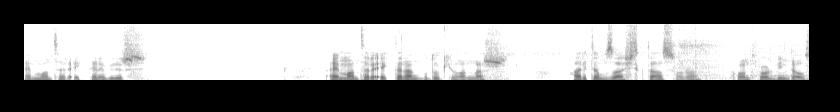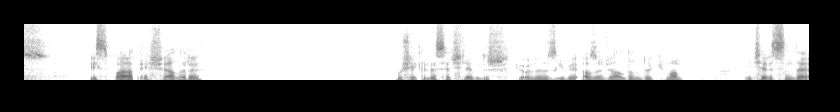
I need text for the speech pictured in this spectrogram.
envantere eklenebilir. Envantere eklenen bu dokümanlar haritamızı açtıktan sonra Control Windows istihbarat eşyaları bu şekilde seçilebilir. Gördüğünüz gibi az önce aldığım doküman içerisinde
